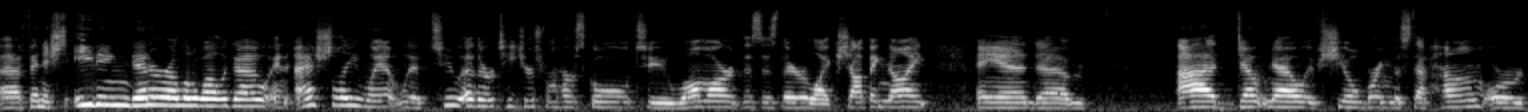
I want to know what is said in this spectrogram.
uh, finished eating dinner a little while ago and Ashley went with two other teachers from her school to Walmart. This is their like shopping night and um, I don't know if she'll bring the stuff home or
